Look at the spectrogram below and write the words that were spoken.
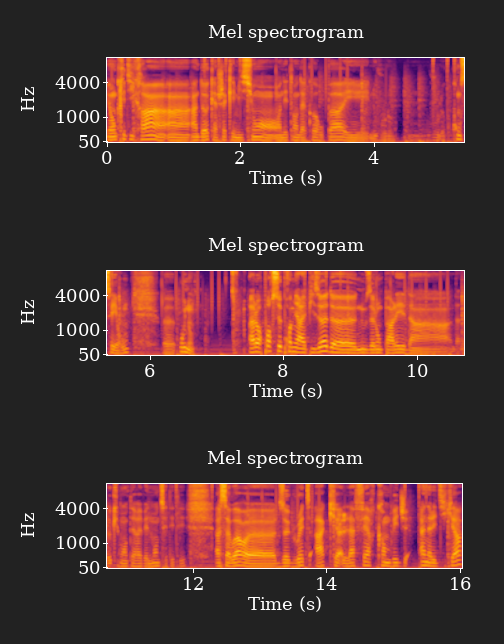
Et on critiquera un, un- un doc à chaque émission en, en étant d'accord pas. Et nous vous le, conseillerons euh, ou non. Alors pour ce premier épisode, euh, nous allons parler d'un documentaire événement de cet été, à savoir euh, The Great Hack, l'affaire Cambridge Analytica.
